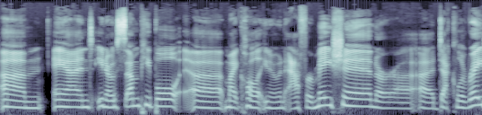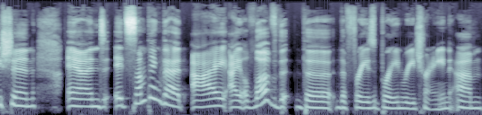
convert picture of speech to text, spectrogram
Um, and, you know, some people uh, might call it, you know, an affirmation or a, a declaration. And it's something that I, I love the, the, the phrase brain retrain. Um,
